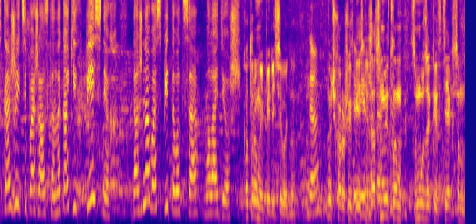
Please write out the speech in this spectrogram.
Скажите, пожалуйста, на каких песнях должна воспитываться молодежь? Которую мы пели сегодня. Да. Очень хорошие Все песни, верно, со да. смыслом, с музыкой, с текстом,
